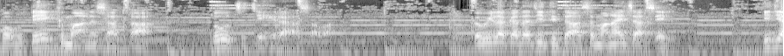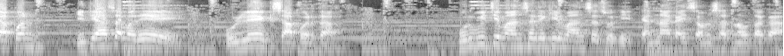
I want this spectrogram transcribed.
बहुतेक माणसाचा तोच चेहरा असावा. कवीला कदाचित तिथं असं म्हणायचं असेल की जे आपण इतिहासामध्ये उल्लेख सापडतात. पूर्वीची माणसं देखील माणसंच होती. त्यांना काही संसार नव्हता का?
